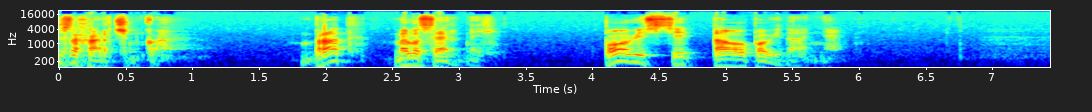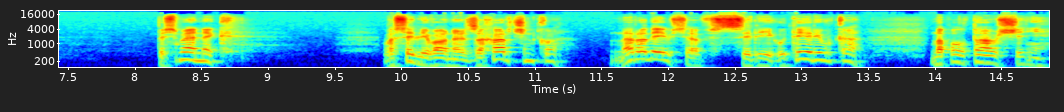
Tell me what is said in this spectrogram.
Захарченко, брат милосердний, повісті та оповідання. Письменник Василь Іванович Захарченко народився в селі Гутирівка на Полтавщині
